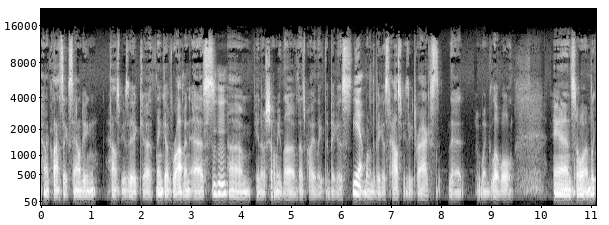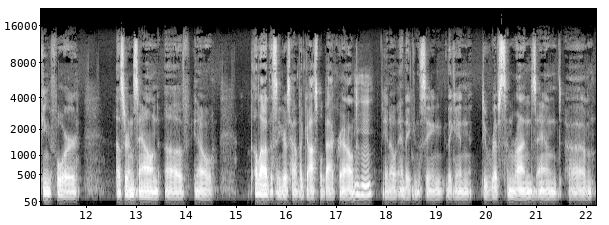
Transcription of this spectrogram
kind of classic sounding house music. Uh, think of Robin S. Mm-hmm. Um, you know, Show Me Love. That's probably like the biggest, yeah. one of the biggest house music tracks that went global. And so I'm looking for a certain sound of you know a lot of the singers have a gospel background mm-hmm. you know and they can sing they can do riffs and runs and um,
